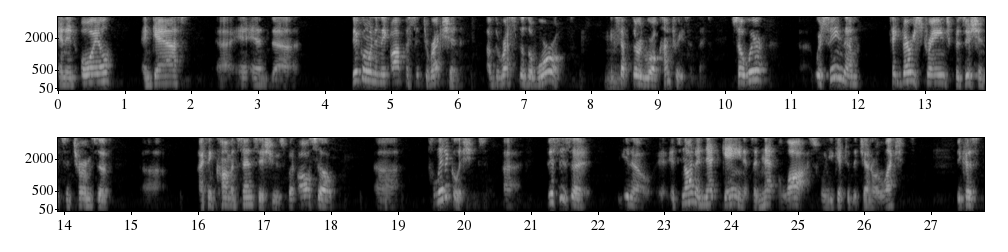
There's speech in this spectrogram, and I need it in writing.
and in oil and gas, uh, and uh, they're going in the opposite direction of the rest of the world, mm. except third world countries and things. So we're we're seeing them take very strange positions in terms of, I think, common sense issues, but also uh, political issues. Uh, this is a, you know, it's not a net gain; it's a net loss when you get to the general elections, because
